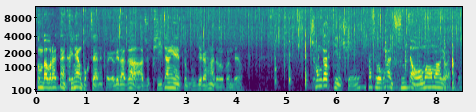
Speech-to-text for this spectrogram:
볶음밥을 할 때는 그냥 볶지 않을 거예요. 여기다가 아주 비장의 또 무기를 하나 넣을 건데요. 총각김치 같이 먹으면 진짜 어마어마하게 맛있어요.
